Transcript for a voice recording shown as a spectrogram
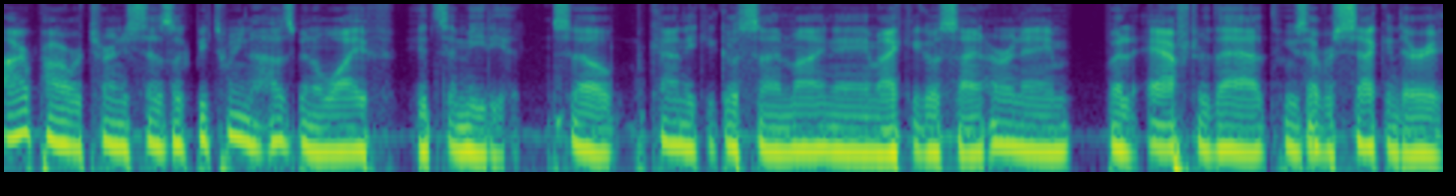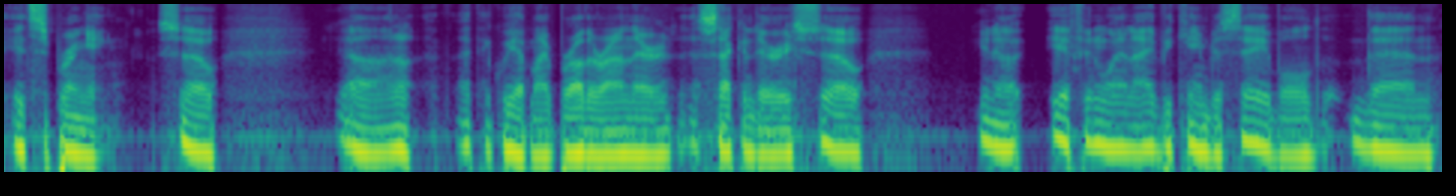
our power attorney says, look, between a husband and wife, it's immediate. So Connie could go sign my name, I could go sign her name, but after that, who's ever secondary, it's springing. So uh, I I think we have my brother on there, secondary. So you know, if and when I became disabled, then,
